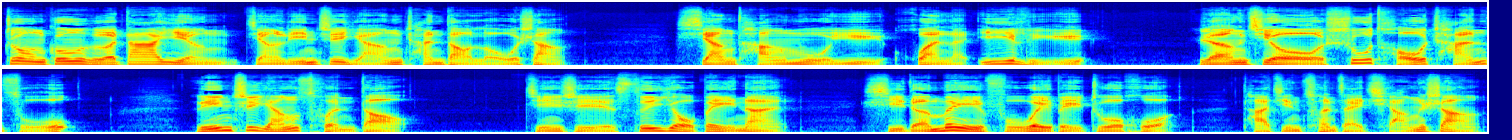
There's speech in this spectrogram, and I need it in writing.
众宫娥答应将林之阳搀到楼上。香汤沐浴，换了衣履，仍旧梳头缠足。林之阳忖道：“今日虽又被难，喜得妹夫未被捉获。他今窜在墙上，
